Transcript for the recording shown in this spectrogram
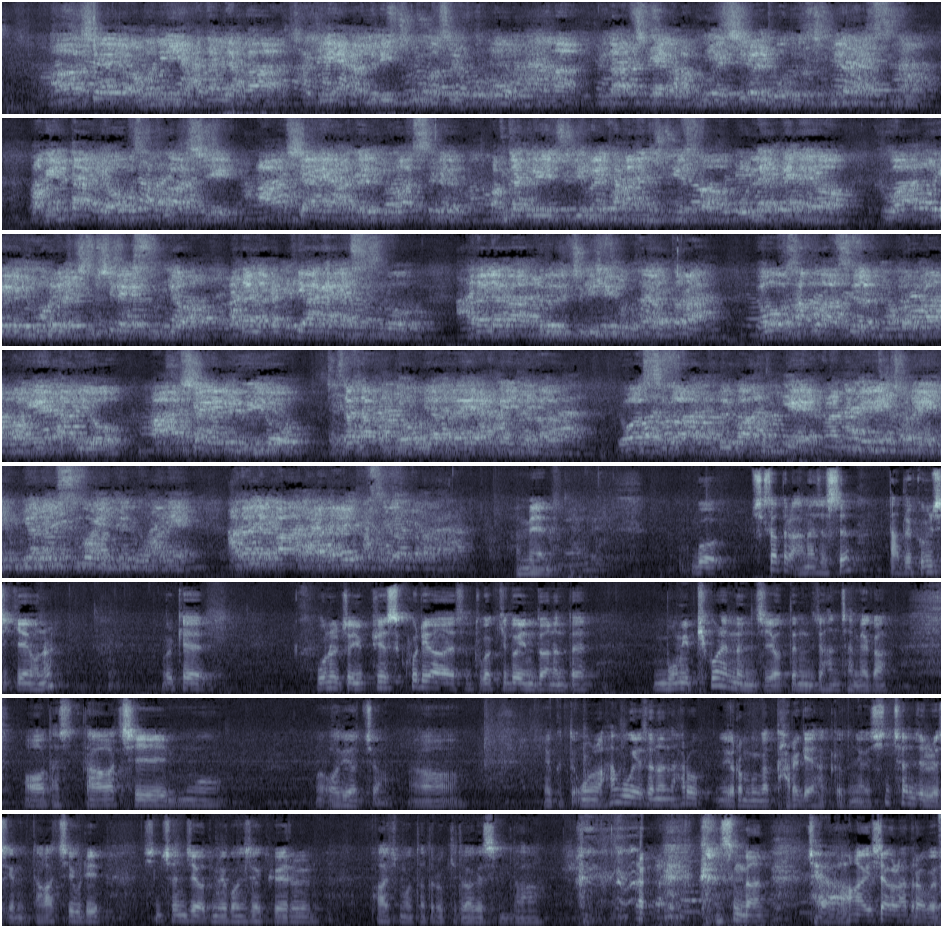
아시아의 어머니 아달랴가 자기의 아들이 죽은 것을 보고 하나 그가 집에 왕국의 씨를 모두 직면하였으나 왕의 딸 여호사부아시 아시아의 아들 요아스를 왕자들이 죽임을 당하는 중에서 몰래 빼내어 그와 그의 유모를 침실에 숨겨 아달랴를 피하게 하였으므로 아달랴가 그를 죽이지 못하였더라 여호사부아스는 여호람 왕의 딸이요 아시아의 유이요 제사장 여호야다의 아내이더라 요아스가 그들과 함께 하나님의 전에 6년을 숨어 있는 동안에 아달랴가 나라를 다스렸더라 아멘. 뭐 식사들 안 하셨어요? 다들 금식이에 오늘? 뭐 이렇게 오늘 저 UPS 코리아에서 누가 기도 인도하는데 몸이 피곤했는지 어땠는지 한 자매가 어 다시 다 같이 뭐 어디였죠? 어 예, 그때 오늘 한국에서는 하루 여러분과 다르게 했거든요. 신천지를 위해서 다 같이 우리 신천지 어둠의 권세 교회를 파하지 못하도록 기도하겠습니다. 그 순간 조용하게 시작을 하더라고요.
